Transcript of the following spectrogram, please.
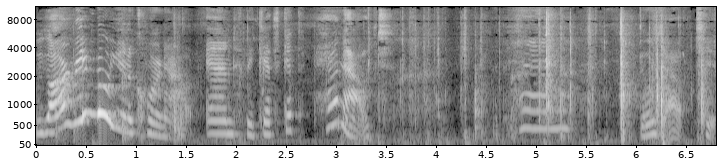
We got our rainbow unicorn out, and we get to get the pen out. The pen goes out too.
